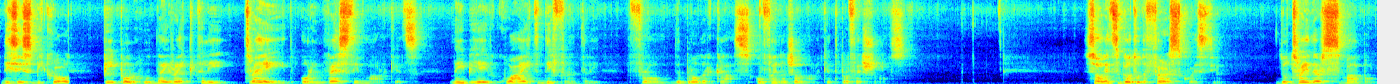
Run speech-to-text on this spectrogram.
This is because people who directly trade or invest in markets may behave quite differently from the broader class of financial market professionals. So let's go to the first question. Do traders bubble?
